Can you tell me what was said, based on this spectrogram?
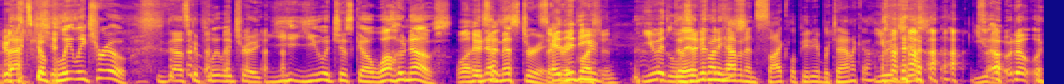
That's completely true. That's completely true. You, you would just go, well, who knows? Well, who it's a mystery. So- And great then you- question. You, would live. Does in the anybody have an Encyclopedia Britannica? You would just. You, Totally.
